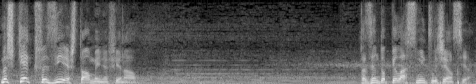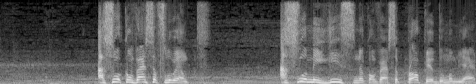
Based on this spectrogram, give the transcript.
Mas o que é que fazia este homem afinal? Fazendo apelo à sua inteligência, à sua conversa fluente, à sua meiguice na conversa própria de uma mulher,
